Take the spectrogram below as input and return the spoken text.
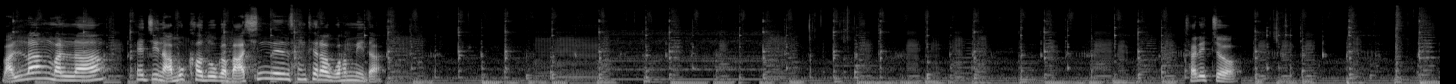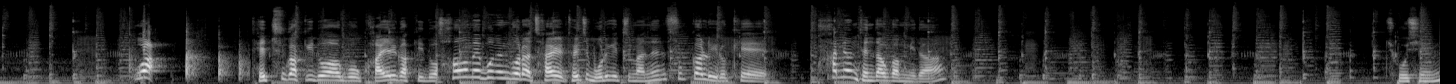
말랑말랑해진 아보카도가 맛있는 상태라고 합니다. 잘했죠? 와! 대추 같기도 하고 과일 같기도 하고 처음 해보는 거라 잘 될지 모르겠지만은 숟갈로 이렇게 파면 된다고 합니다. 조심.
